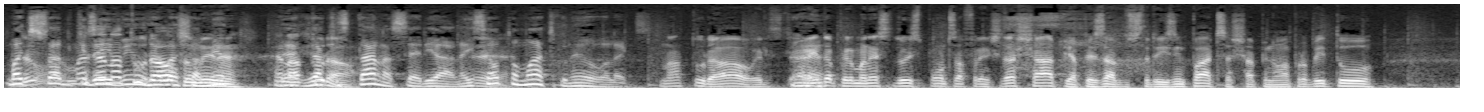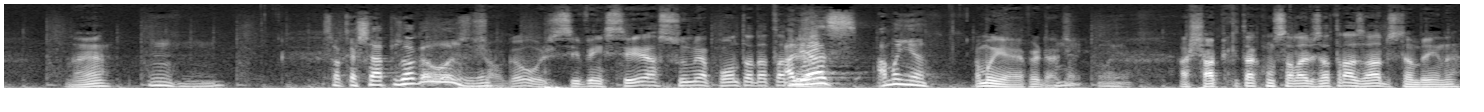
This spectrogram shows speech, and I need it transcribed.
Mas Deu- sabe que mas daí é natural também, né? É né? Já que natural. está na Série A, né? Isso é, É. automático, né, Alex? Natural. Ele É. ainda permanece dois pontos à frente da Chape, apesar dos três empates. A Chape não aproveitou. Né? Só que a Chape joga hoje, né? Joga hoje. Se vencer, assume a ponta da tabela. Aliás, amanhã. Amanhã, é verdade. Amanhã. A Chape que está com salários atrasados também, né?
